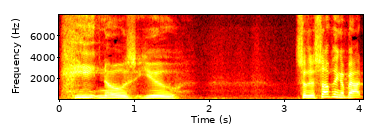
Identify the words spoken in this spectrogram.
He knows you. So there's something about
